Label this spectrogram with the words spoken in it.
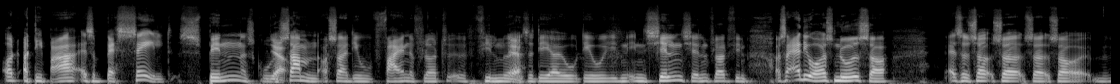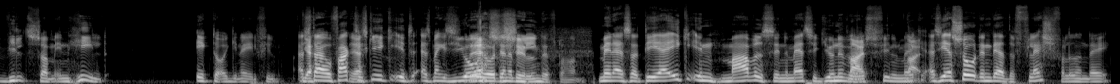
Og, og det er bare altså basalt spændende skruet ja. Sammen, og så er det jo fejende flot øh, filmet. Ja. Altså det er jo, det er jo en, en sjælden, sjælden flot film. Og så er det jo også noget så, altså så, så, så, så vildt som en helt ægte originalfilm. Altså, ja, der er jo faktisk ja. ikke et... Altså, man kan sige, jo, det er jo, den er, sjældent efterhånden. men altså, det er ikke en Marvel Cinematic Universe-film, ikke? nej. Altså, jeg så den der The Flash forleden dag,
